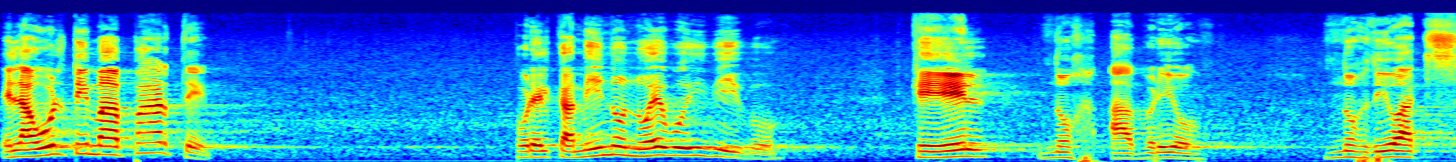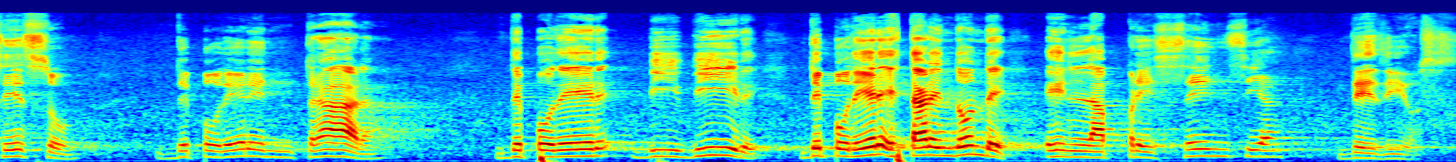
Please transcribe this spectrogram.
en la última parte, por el camino nuevo y vivo que Él nos abrió, nos dio acceso de poder entrar, de poder vivir, de poder estar en donde? En la presencia de Dios.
